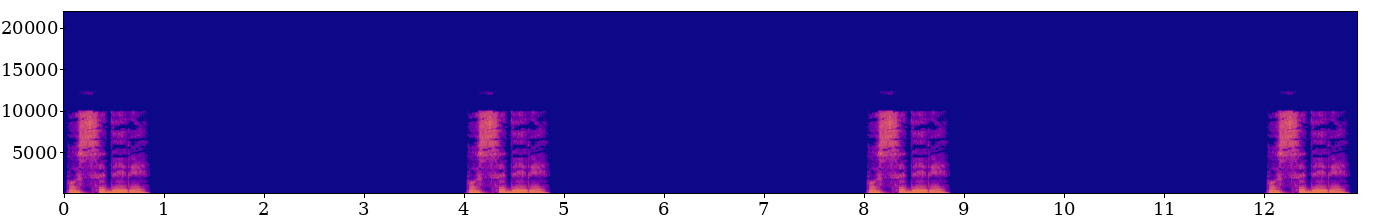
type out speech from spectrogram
Possedere. Possedere. Possedere. Possedere.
